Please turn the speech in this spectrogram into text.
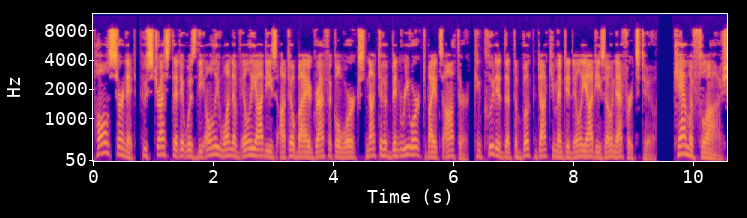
Paul Cernat, who stressed that it was the only one of Eliade's autobiographical works not to have been reworked by its author, concluded that the book documented Eliade's own efforts to «camouflage»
